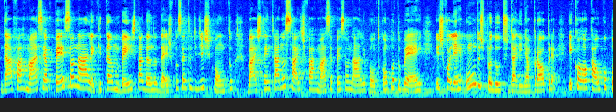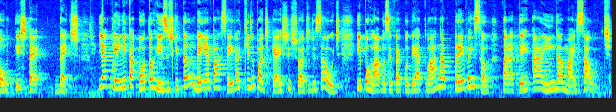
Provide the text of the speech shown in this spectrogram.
da Farmácia Personale, que também está dando 10% de desconto. Basta entrar no site farmáciapersonale.com.br, escolher um dos produtos da linha própria e colocar o cupom STE10 e a Clínica Otorrisos, que também é parceira aqui do podcast Shot de Saúde. E por lá você vai poder atuar na prevenção para ter ainda mais saúde.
